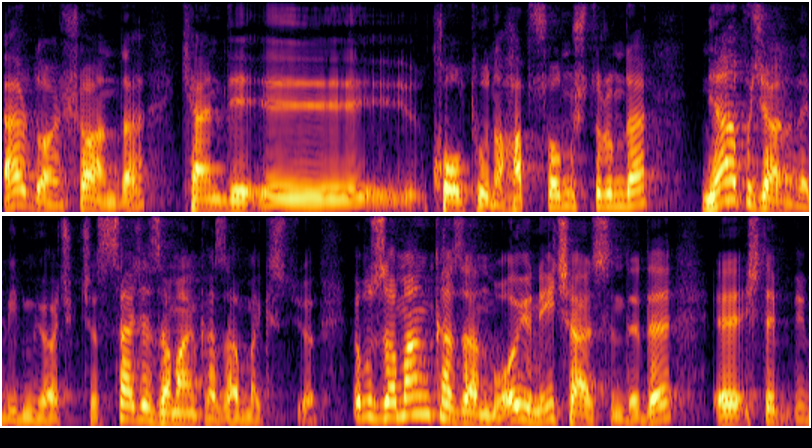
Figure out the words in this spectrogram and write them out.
Erdoğan şu anda kendi e, koltuğuna hapsolmuş durumda ne yapacağını da bilmiyor açıkçası. Sadece zaman kazanmak istiyor. Ve bu zaman kazanma oyunu içerisinde de e, işte bi-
